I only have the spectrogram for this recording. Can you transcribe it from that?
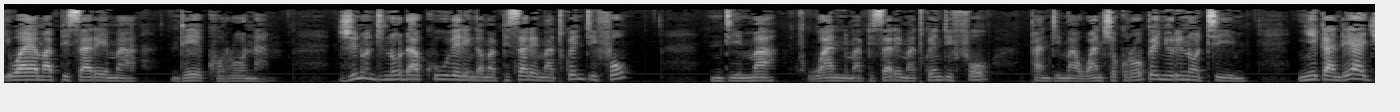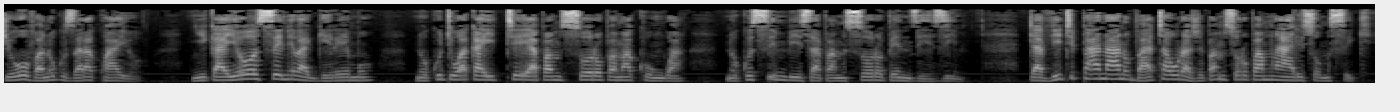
Iwaya mapisarema ndeekorona. Zvino ndinoda kuverenga mapisarema 24 ndima 1 mapisarema 24 pandima 1 shoko roupenyu rinoti nyika ndeyajehovha nokuzara kwayo nyika yose nevageremo nokuti wakaiteya pamusoro pamakungwa nokusimbisa pamusoro penzizi dhavhidhi pana anobva ataurazve pamusoro pamwari somusiki.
